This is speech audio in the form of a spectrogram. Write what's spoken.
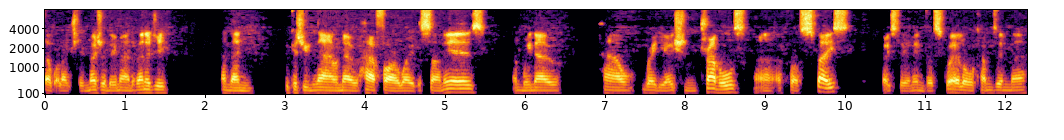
that will actually measure the amount of energy. And then because you now know how far away the sun is, and we know how radiation travels uh, across space, basically an inverse square law comes in there,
